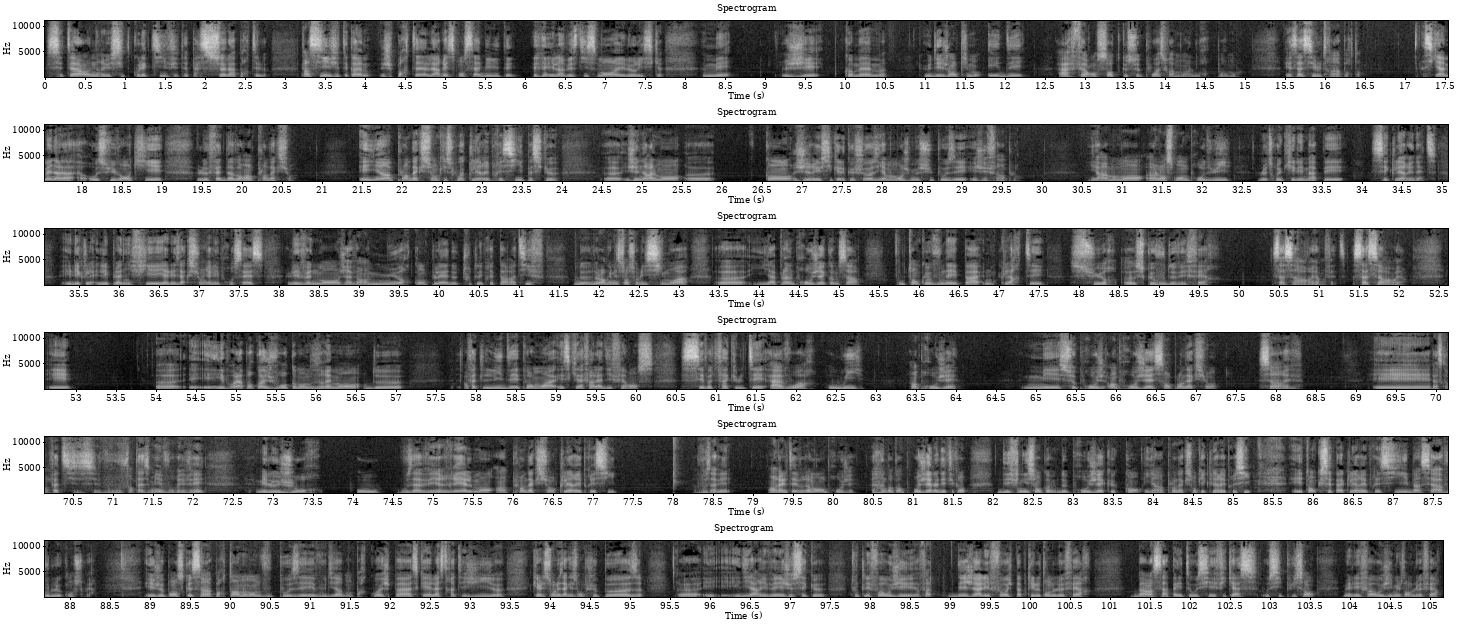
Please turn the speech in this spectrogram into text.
c'était une réussite collective. J'étais pas seul à porter le. Enfin, si, j'étais quand même, je portais la responsabilité et l'investissement et le risque. Mais j'ai quand même eu des gens qui m'ont aidé à faire en sorte que ce poids soit moins lourd pour moi. Et ça, c'est ultra important. Ce qui amène au suivant, qui est le fait d'avoir un plan d'action. Ayez un plan d'action qui soit clair et précis, parce que euh, généralement, euh, quand j'ai réussi quelque chose, il y a un moment, je me suis posé et j'ai fait un plan. Il y a un moment, un lancement de produit, le truc il est mappé, c'est clair et net. Il est, planifié, il y a les actions, il y a les process. L'événement, j'avais un mur complet de tous les préparatifs de, l'organisation sur les six mois. Euh, il y a plein de projets comme ça, où tant que vous n'avez pas une clarté sur euh, ce que vous devez faire, ça sert à rien en fait. Ça sert à rien. Et, euh, et voilà pourquoi je vous recommande vraiment de en fait, l'idée pour moi, et ce qui va faire la différence, c'est votre faculté à avoir, oui, un projet, mais ce projet, un projet sans plan d'action, c'est un rêve. Et parce qu'en fait, si vous fantasmez, vous rêvez, mais le jour où vous avez réellement un plan d'action clair et précis, vous avez en réalité vraiment un projet. Donc un projet, la définition de projet que quand il y a un plan d'action qui est clair et précis. Et tant que c'est pas clair et précis, ben c'est à vous de le construire. Et je pense que c'est important à un moment de vous poser, vous dire bon par quoi je passe, quelle est la stratégie, euh, quelles sont les actions que je pose, euh, et, d'y arriver. Je sais que toutes les fois où j'ai, enfin déjà les fois où j'ai pas pris le temps de le faire, ben ça n'a pas été aussi efficace, aussi puissant. Mais les fois où j'ai mis le temps de le faire,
